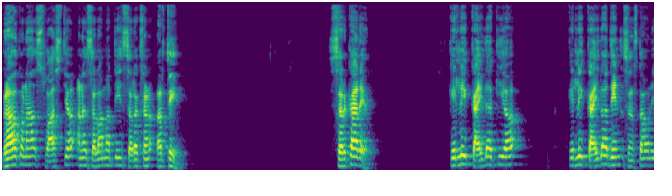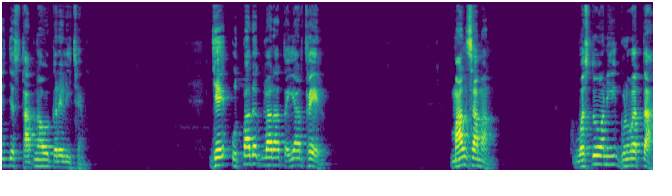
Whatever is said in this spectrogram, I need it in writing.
ગ્રાહકોના સ્વાસ્થ્ય અને સલામતી સંરક્ષણ અર્થે સરકારે કેટલીક કાયદાકીય, કેટલીક કાયદાધીન સંસ્થાઓની જે સ્થાપનાઓ કરેલી છે, જે ઉત્પાદક દ્વારા તૈયાર થયેલ માલ સામાન, વસ્તુઓની ગુણવત્તા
